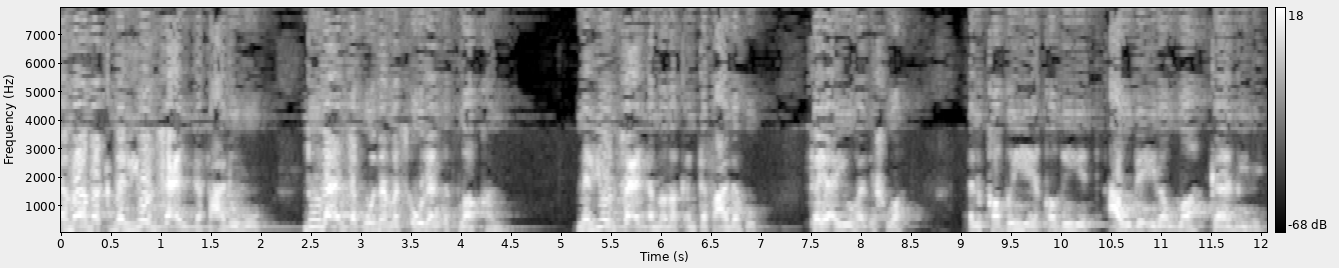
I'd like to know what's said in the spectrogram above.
أمامك مليون فعل تفعله. دون أن تكون مسؤولا إطلاقا. مليون فعل أمامك أن تفعله. فيا أيها الإخوة القضية قضية عودة إلى الله كاملة.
